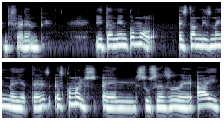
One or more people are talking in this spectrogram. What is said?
diferente. Y también como esta misma inmediatez, es como el, el suceso de, ay,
